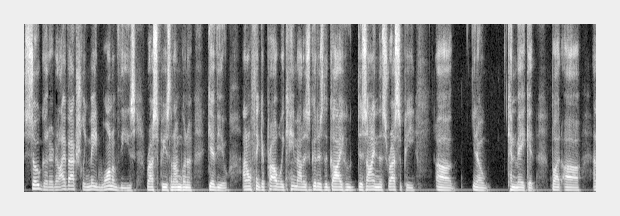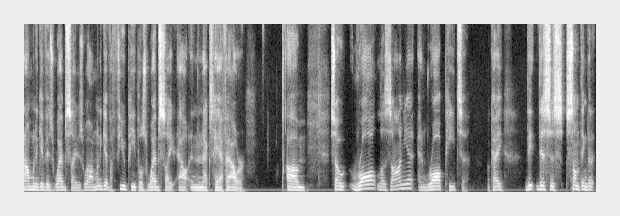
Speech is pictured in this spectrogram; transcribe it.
so good at it. I've actually made one of these recipes that I'm going to give you. I don't think it probably came out as good as the guy who designed this recipe, uh, you know, can make it. But uh, and I'm going to give his website as well. I'm going to give a few people's website out in the next half hour. Um, so raw lasagna and raw pizza. Okay, Th- this is something that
